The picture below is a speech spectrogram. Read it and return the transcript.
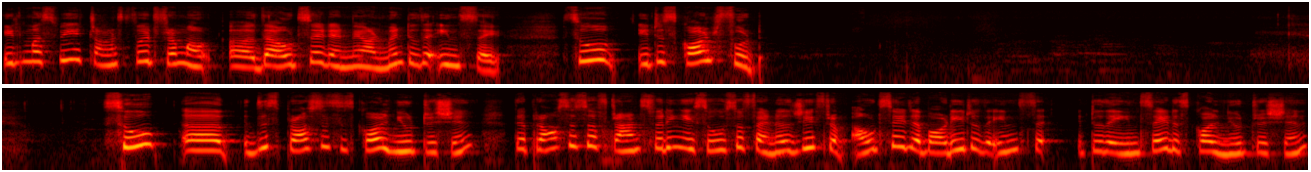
it must be transferred from out, uh, the outside environment to the inside. So it is called food. So, uh, this process is called nutrition. The process of transferring a source of energy from outside the body to the to the inside is called nutrition.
